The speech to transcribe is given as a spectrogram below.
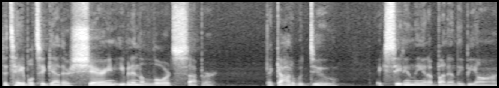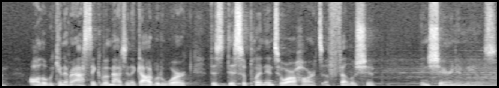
the table together, sharing even in the Lord's Supper, that God would do exceedingly and abundantly beyond all that we can ever ask, think of, imagine, that God would work this discipline into our hearts of fellowship and sharing in meals.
